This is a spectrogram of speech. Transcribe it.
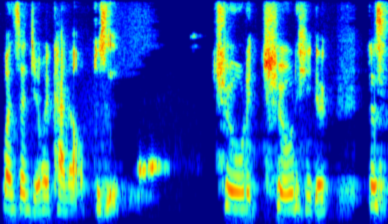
万圣节会看到就是 truly truly 的，就是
